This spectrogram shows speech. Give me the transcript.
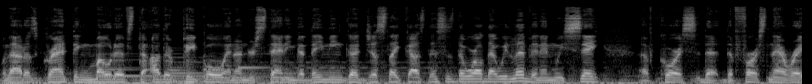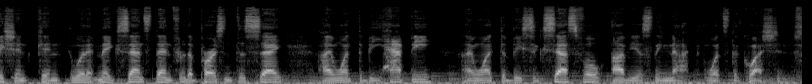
without us granting motives to other people and understanding that they mean good just like us this is the world that we live in and we say of course that the first narration can would it make sense then for the person to say i want to be happy I want to be successful? Obviously not. What's the question?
